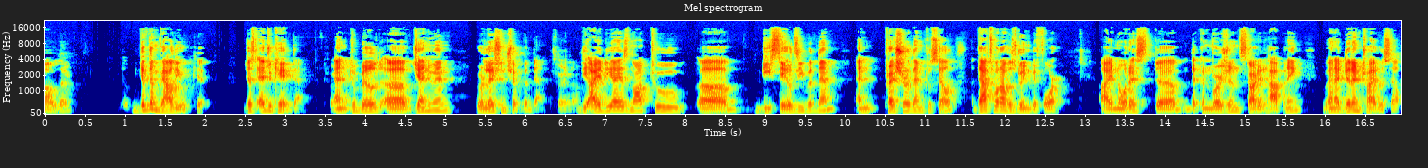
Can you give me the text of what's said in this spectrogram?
Wow them. give them value Okay. just educate them and to build a genuine relationship with them the idea is not to uh, be salesy with them and pressure them to sell that's what i was doing before i noticed uh, the conversion started happening when i didn't try to sell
